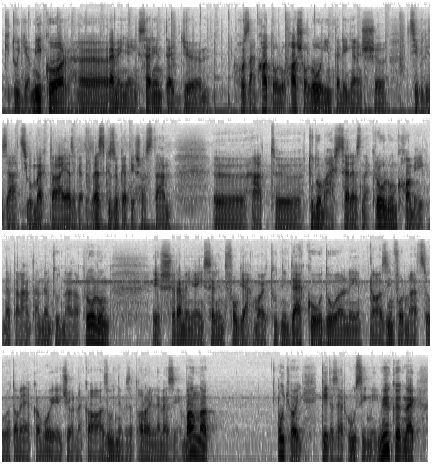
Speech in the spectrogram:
ki tudja mikor, reményeink szerint egy hozzánk hatoló, hasonló intelligens civilizáció megtalálja ezeket az eszközöket, és aztán hát tudomást szereznek rólunk, ha még ne talántán nem tudnának rólunk, és reményeink szerint fogják majd tudni dekódolni az információkat, amelyek a Voyager-nek az úgynevezett aranylemezén vannak, Úgyhogy 2020-ig még működnek,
